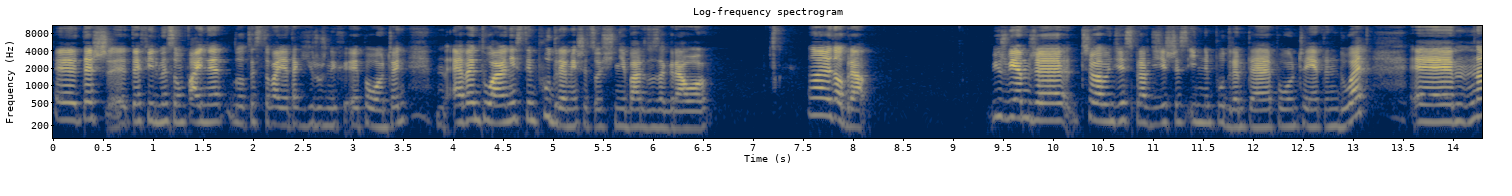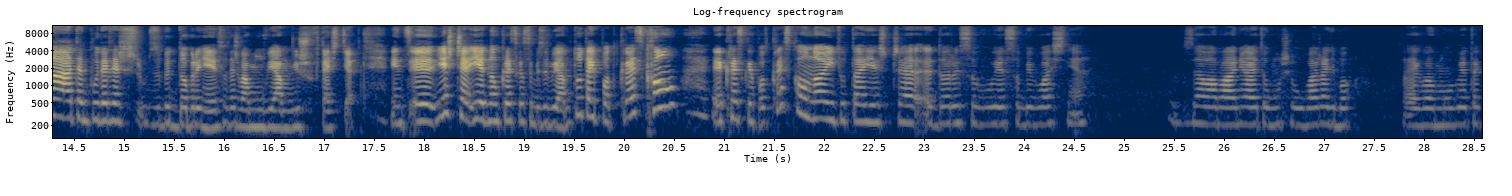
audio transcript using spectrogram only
e, też e, te filmy są fajne do testowania takich różnych e, połączeń. Ewentualnie z tym pudrem jeszcze coś nie bardzo zagrało. No ale dobra. Już wiem, że trzeba będzie sprawdzić jeszcze z innym pudrem te połączenia, ten duet. No a ten puder też zbyt dobry nie jest, to też Wam mówiłam już w teście. Więc jeszcze jedną kreskę sobie zrobiłam tutaj pod kreską, kreskę pod kreską, no i tutaj jeszcze dorysowuję sobie właśnie w załamaniu, ale to muszę uważać, bo tak jak Wam mówię, tak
